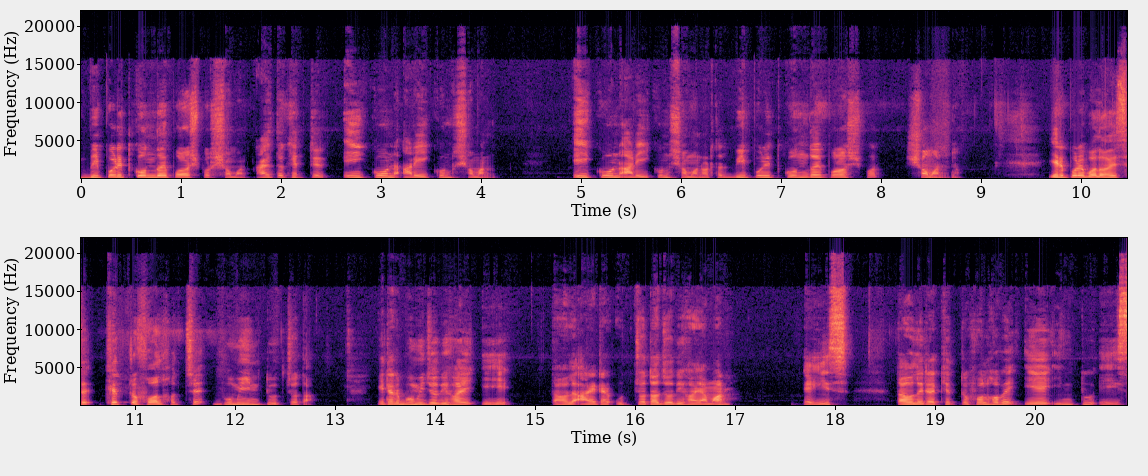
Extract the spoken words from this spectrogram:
বিপরীত কোণদ্বয় পরস্পর সমান। আয়তক্ষেত্রের এই কোণ আর এই কোণ সমান। এই কোণ আর এই কোণ সমান, অর্থাৎ বিপরীত কোণদ্বয় পরস্পর সমান। এরপরে বলা হয়েছে, ক্ষেত্রফল হচ্ছে ভূমি ইন্টু উচ্চতা। এটার ভূমি যদি হয় এ তাহলে আর এটার উচ্চতা যদি হয় আমার এইচ তাহলে এটার ক্ষেত্রফল হবে এ ইন্টু এইচ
